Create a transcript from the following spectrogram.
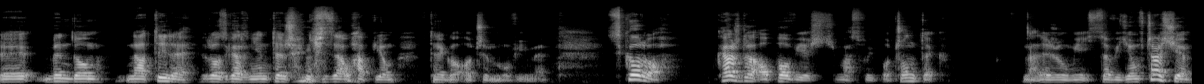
Y, będą na tyle rozgarnięte, że nie załapią tego, o czym mówimy. Skoro każda opowieść ma swój początek, należy umiejscowić ją w czasie,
